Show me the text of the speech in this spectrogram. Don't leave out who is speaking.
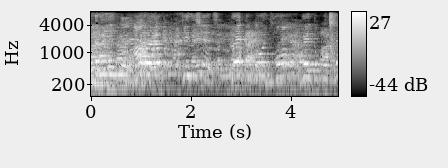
Speaker 1: determine our decisions, where to put more, where to put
